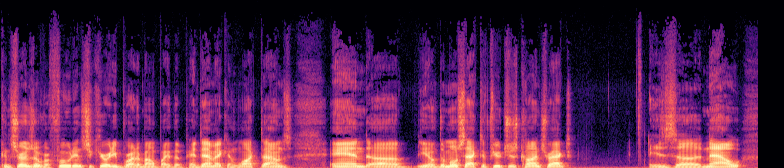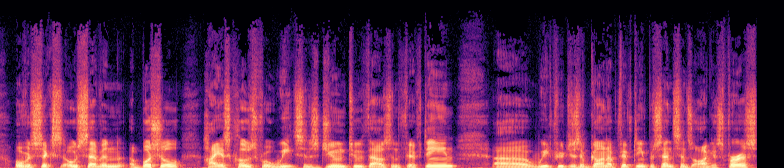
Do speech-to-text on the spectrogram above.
concerns over food insecurity brought about by the pandemic and lockdowns. And, uh, you know, the most active futures contract is now over 607 a bushel, highest close for wheat since June 2015. Uh, wheat futures have gone up 15% since August 1st.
